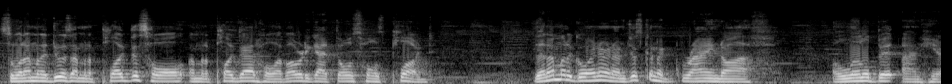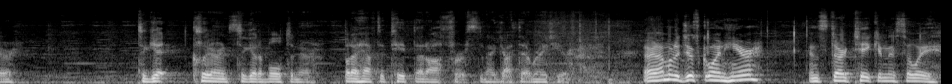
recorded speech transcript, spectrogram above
So what I'm gonna do is I'm gonna plug this hole, I'm gonna plug that hole. I've already got those holes plugged. Then I'm gonna go in there and I'm just gonna grind off a little bit on here to get clearance to get a bolt in there. But I have to tape that off first, and I got that right here. All right, I'm gonna just go in here and start taking this away.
